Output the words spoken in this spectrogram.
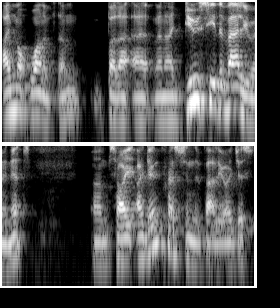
i'm not one of them but I, uh, and i do see the value in it. Um, so I, I don't question the value. I just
